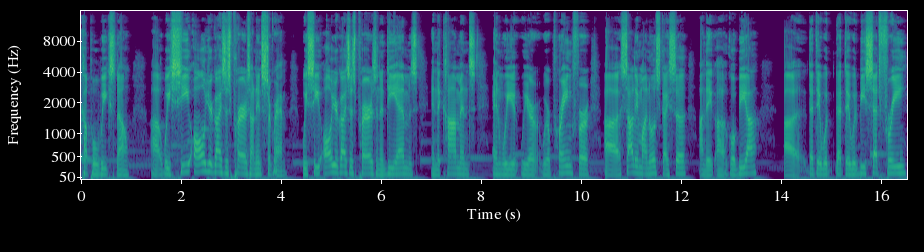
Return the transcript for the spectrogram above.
couple weeks now. Uh, we see all your guys' prayers on Instagram. We see all your guys' prayers in the DMs, in the comments, and we we are we're praying for uh, Sali Manus Kaisa and the uh, Gobia uh, that they would that they would be set free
